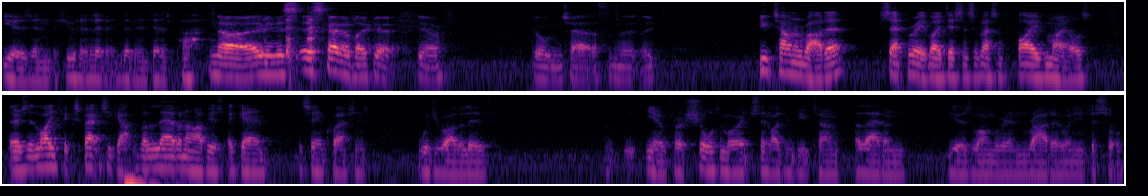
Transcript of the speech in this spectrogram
years in if you were to live it living in Dinas Park? No, I mean it's it's kind of like a you know golden chalice, isn't it? Like Butetown and Radyr, separated by a distance of less than five miles, there's a life expectancy gap of 11 and a half years. Again, the same questions. Would you rather live, you know, for a shorter, more interesting life in Butetown, 11 years longer in Radyr when you're just sort of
